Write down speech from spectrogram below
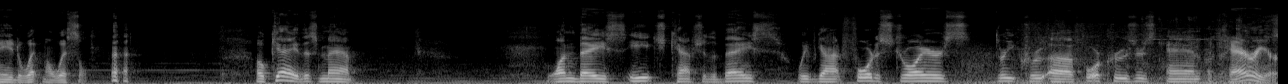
Needed to wet my whistle. okay, this map. One base each, capture the base. We've got four destroyers, three cru- uh, four cruisers, and a carrier.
